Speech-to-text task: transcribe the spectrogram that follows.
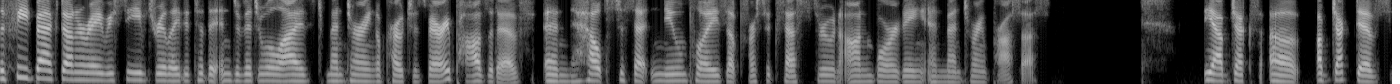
The feedback Donna Ray received related to the individualized mentoring approach is very positive and helps to set new employees up for success through an onboarding and mentoring process. The objects, uh, objectives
